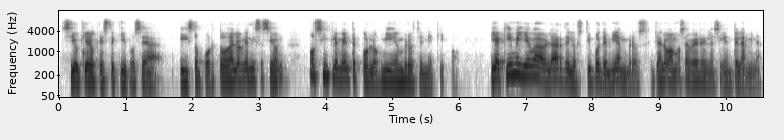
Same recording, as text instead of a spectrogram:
Si yo quiero que este equipo sea visto por toda la organización o simplemente por los miembros de mi equipo. Y aquí me lleva a hablar de los tipos de miembros. Ya lo vamos a ver en la siguiente lámina.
